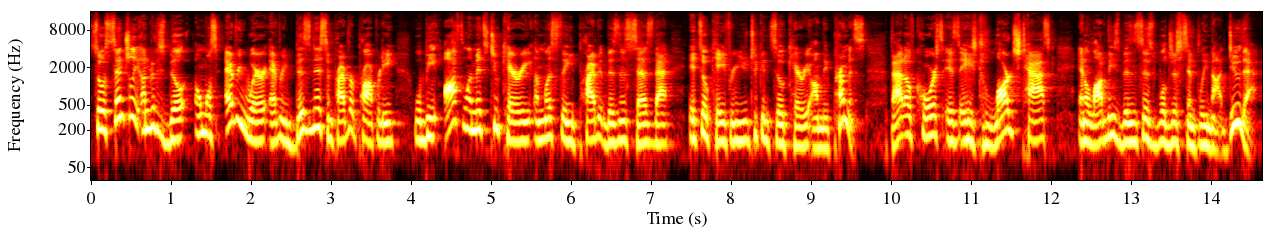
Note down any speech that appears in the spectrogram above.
So essentially, under this bill, almost everywhere, every business and private property will be off limits to carry unless the private business says that it's okay for you to conceal carry on the premise. That, of course, is a large task, and a lot of these businesses will just simply not do that.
